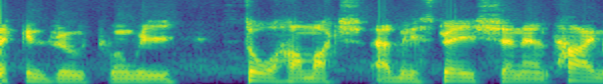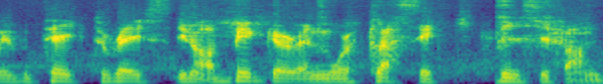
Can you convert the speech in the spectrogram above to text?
second route when we saw how much administration and time it would take to raise, you know, a bigger and more classic VC fund.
